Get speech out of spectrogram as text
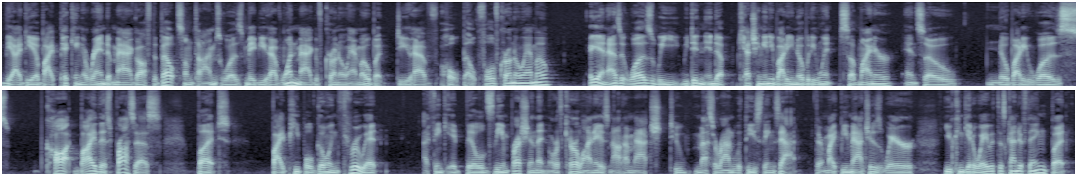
the idea by picking a random mag off the belt sometimes was maybe you have one mag of chrono ammo, but do you have a whole belt full of chrono ammo? Again, as it was, we we didn't end up catching anybody. Nobody went subminor, and so nobody was caught by this process. But by people going through it, I think it builds the impression that North Carolina is not a match to mess around with these things at. There might be matches where you can get away with this kind of thing, but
